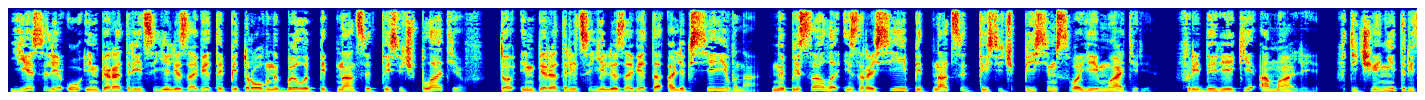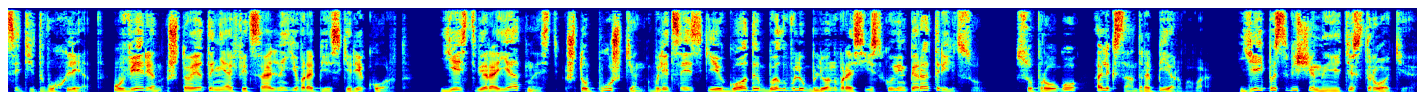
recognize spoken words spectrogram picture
Если у императрицы Елизаветы Петровны было 15 тысяч платьев, то императрица Елизавета Алексеевна написала из России 15 тысяч писем своей матери, Фредерике Амалии, в течение 32 лет. Уверен, что это неофициальный европейский рекорд. Есть вероятность, что Пушкин в лицейские годы был влюблен в российскую императрицу, супругу Александра I. Ей посвящены эти строки.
